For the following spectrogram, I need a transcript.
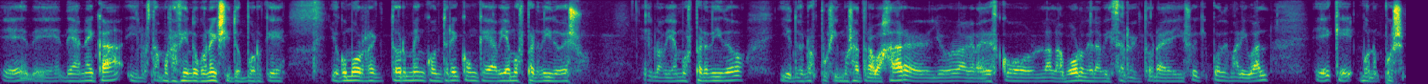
eh, de, ANECA y lo estamos haciendo con éxito porque yo como rector me encontré con que habíamos perdido eso. Eh, lo habíamos perdido y entonces nos pusimos a trabajar. Yo agradezco la labor de la vicerrectora y su equipo de Maribal, que bueno, pues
